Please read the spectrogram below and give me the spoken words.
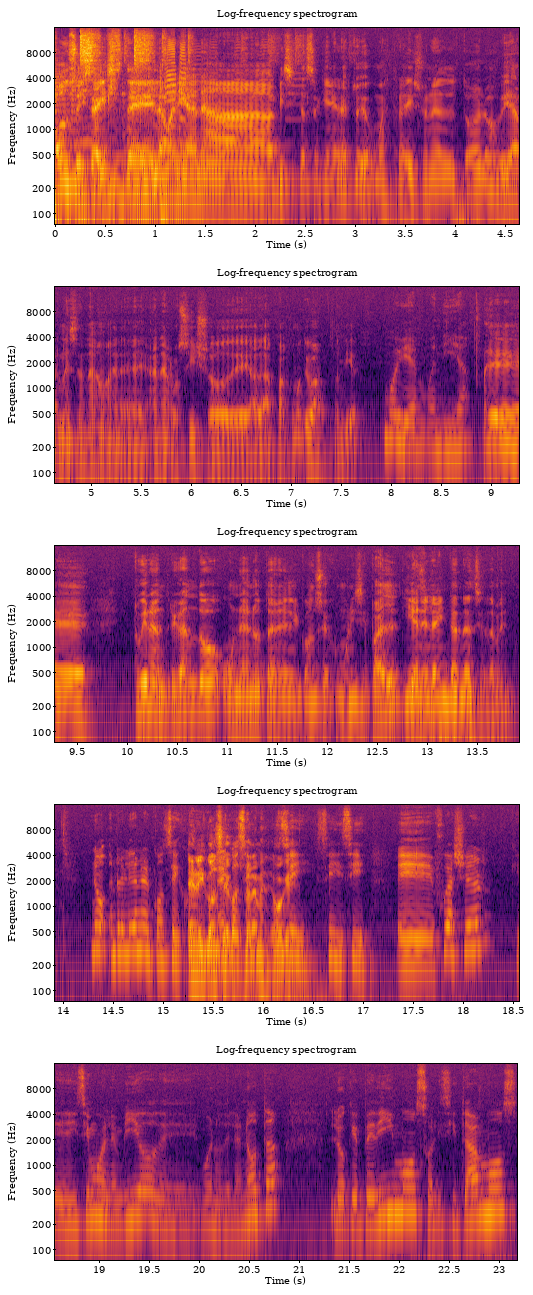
11 y 6 de la mañana, visitas aquí en el estudio, como es tradicional todos los viernes. Ana, eh, Ana Rosillo de ADAPA. ¿Cómo te va? Buen día. Muy bien, buen día. Eh, estuvieron entregando una nota en el Consejo Municipal y en la Intendencia también. No, en realidad en el Consejo. En el Consejo, solamente, ok. Sí, sí, sí. Eh, fue ayer que hicimos el envío de, bueno, de la nota. Lo que pedimos, solicitamos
